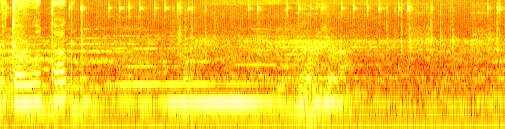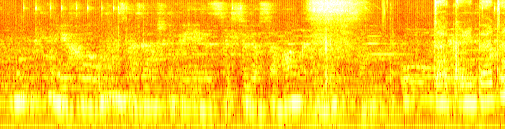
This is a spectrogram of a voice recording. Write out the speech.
Потом вот так. Ехала утром, сказала, что приедет сюда сама к 7 часам. Так, ребята.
